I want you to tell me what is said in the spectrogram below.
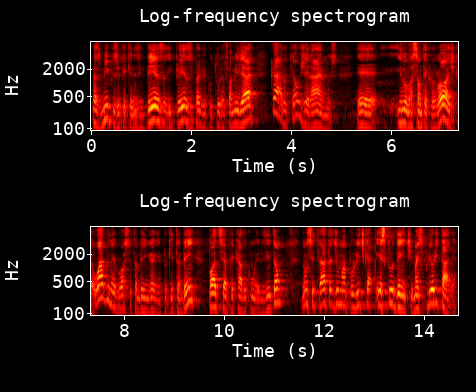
para as micros e pequenas empresas, empresas para a agricultura familiar. Claro que ao gerarmos é, inovação tecnológica, o agronegócio também ganha, porque também pode ser aplicado com eles. Então, não se trata de uma política excludente, mas prioritária.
